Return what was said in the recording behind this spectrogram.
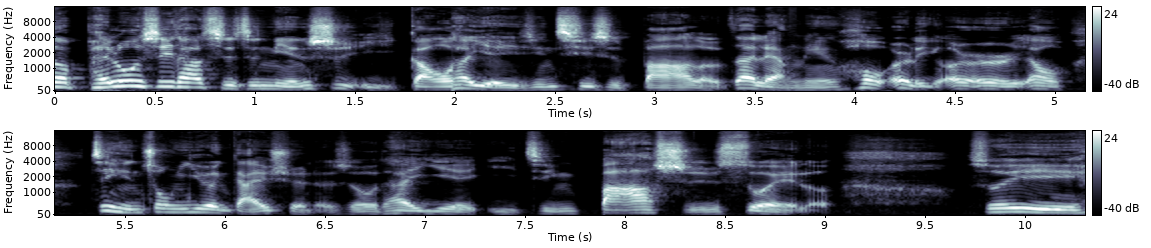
那裴洛西他其实年事已高，他也已经七十八了。在两年后，二零二二要进行众议院改选的时候，他也已经八十岁了。所以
